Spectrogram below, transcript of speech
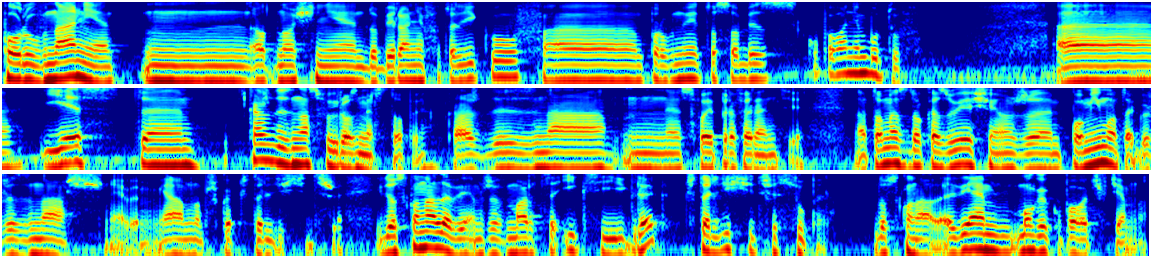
porównanie mm, odnośnie dobierania fotelików. Porównuję to sobie z kupowaniem butów. E, Jest. e, Każdy zna swój rozmiar stopy, każdy zna swoje preferencje. Natomiast okazuje się, że pomimo tego, że znasz, nie wiem, ja mam na przykład 43 i doskonale wiem, że w marce X i Y 43 super. Doskonale wiem, mogę kupować w ciemno.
